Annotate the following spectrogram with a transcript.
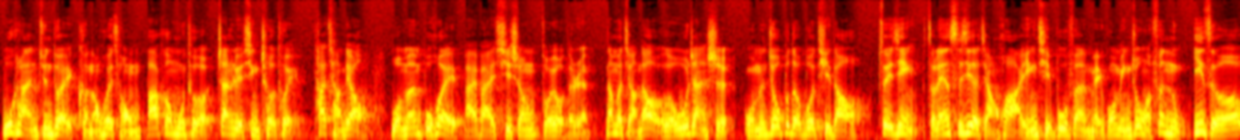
乌克兰军队可能会从巴赫穆特战略性撤退。他强调，我们不会白白牺牲所有的人。那么讲到俄乌战事，我们就不得不提到最近泽连斯基的讲话引起部分美国民众的愤怒。一则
